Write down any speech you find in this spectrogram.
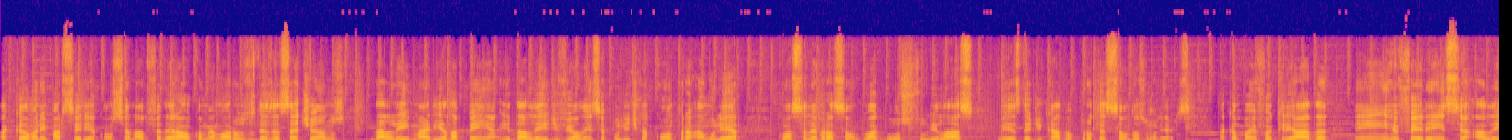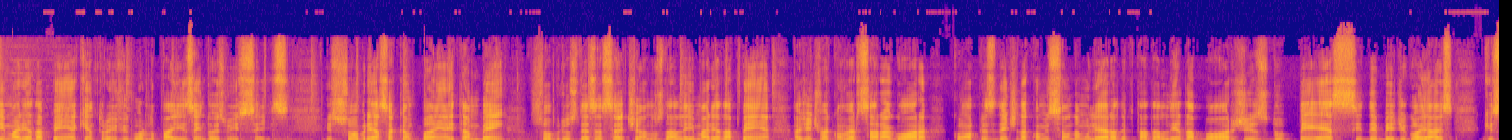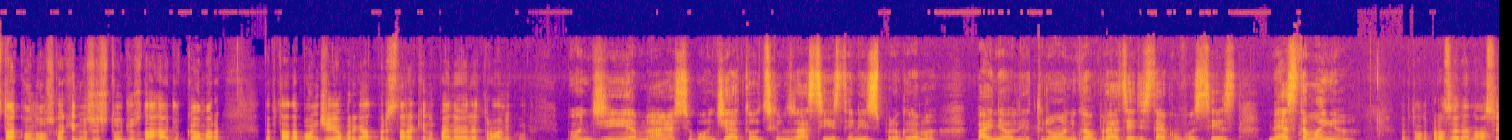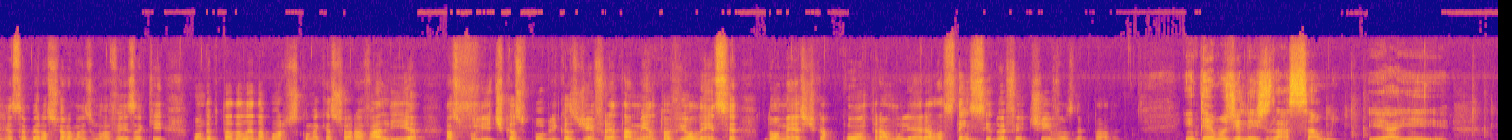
A Câmara, em parceria com o Senado Federal, comemora os 17 anos da Lei Maria da Penha e da Lei de Violência Política contra a Mulher, com a celebração do Agosto Lilás, mês dedicado à proteção das mulheres. A campanha foi criada em referência à Lei Maria da Penha, que entrou em vigor no país em 2006. E sobre essa campanha e também sobre os 17 anos da Lei Maria da Penha, a gente vai conversar agora com a presidente da Comissão da Mulher, a deputada Leda Borges, do PSDB de Goiás, que está conosco aqui nos estúdios da Rádio Câmara. Deputada, bom dia, obrigado por estar aqui no painel eletrônico. Bom dia, Márcio. Bom dia a todos que nos assistem nesse programa Painel Eletrônico. É um prazer estar com vocês nesta manhã. Deputado, o prazer é nosso em receber a senhora mais uma vez aqui. Bom, deputada Leda Borges, como é que a senhora avalia as políticas públicas de enfrentamento à violência doméstica contra a mulher? Elas têm sido efetivas, deputada? Em termos de legislação, e aí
